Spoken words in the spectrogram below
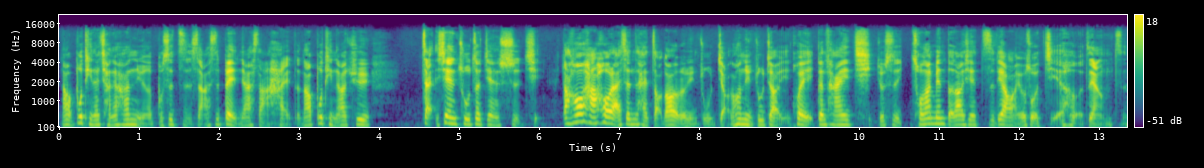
然后不停的强调她女儿不是自杀，是被人家杀害的，然后不停的要去展现出这件事情。然后他后来甚至还找到了女主角，然后女主角也会跟他一起，就是从那边得到一些资料啊，有所结合这样子。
